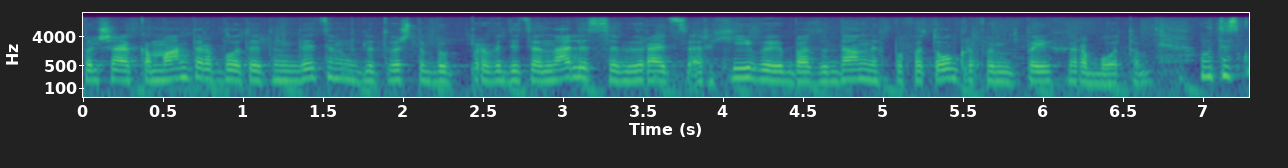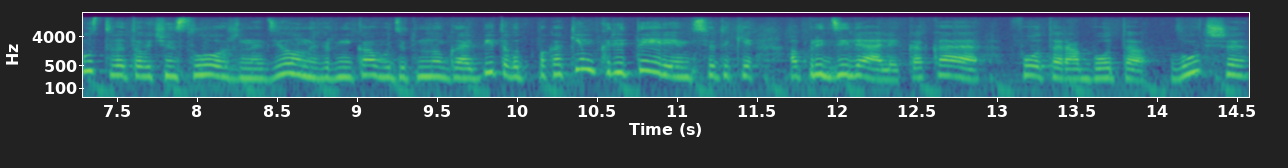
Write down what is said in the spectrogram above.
большая команда работает над этим для того, чтобы проводить анализ, собирать архивы и базы данных по фотографам и по их работам. Вот искусство – это очень сложное дело, наверняка будет много обид. А вот по каким критериям все-таки определяли, какая фоторабота лучше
